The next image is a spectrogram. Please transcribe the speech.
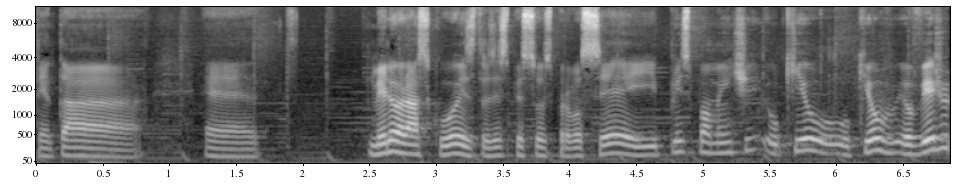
Tentar é, melhorar as coisas, trazer as pessoas para você e principalmente o que eu, o que eu, eu vejo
